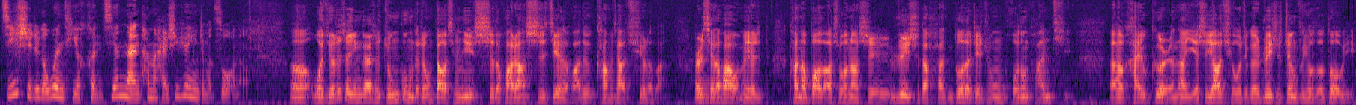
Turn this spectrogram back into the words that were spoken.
即使这个问题很艰难，他们还是愿意这么做呢？呃，我觉得这应该是中共的这种倒行逆施的话，让世界的话都看不下去了吧。而且的话，我们也看到报道说呢，是瑞士的很多的这种活动团体，呃，还有个人呢，也是要求这个瑞士政府有所作为。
